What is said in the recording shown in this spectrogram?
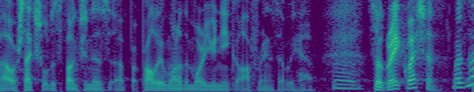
uh, or sexual dysfunction is uh, probably one of the more unique offerings that we have. So, great question. Wasn't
